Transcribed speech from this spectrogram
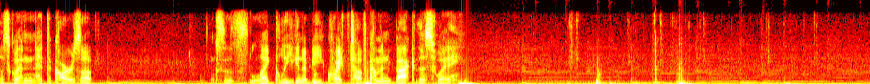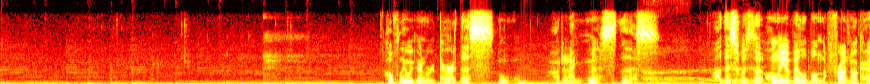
Let's go ahead and hit the cars up. This is likely going to be quite tough coming back this way. Hopefully we can repair this. Ooh, how did I miss this? Oh, this was the only available in the front. Okay.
